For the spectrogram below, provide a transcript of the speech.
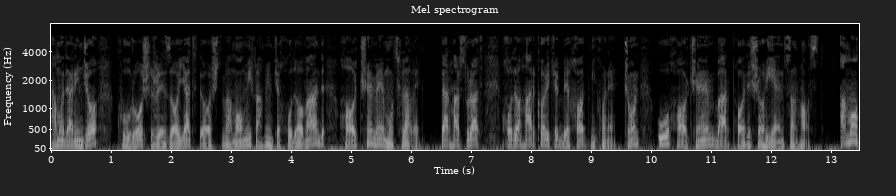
اما در اینجا کوروش رضایت داشت و ما می‌فهمیم که خداوند حاکم مطلقه. در هر صورت خدا هر کاری که بخواد می‌کنه چون او حاکم بر پادشاهی انسان هاست. اما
